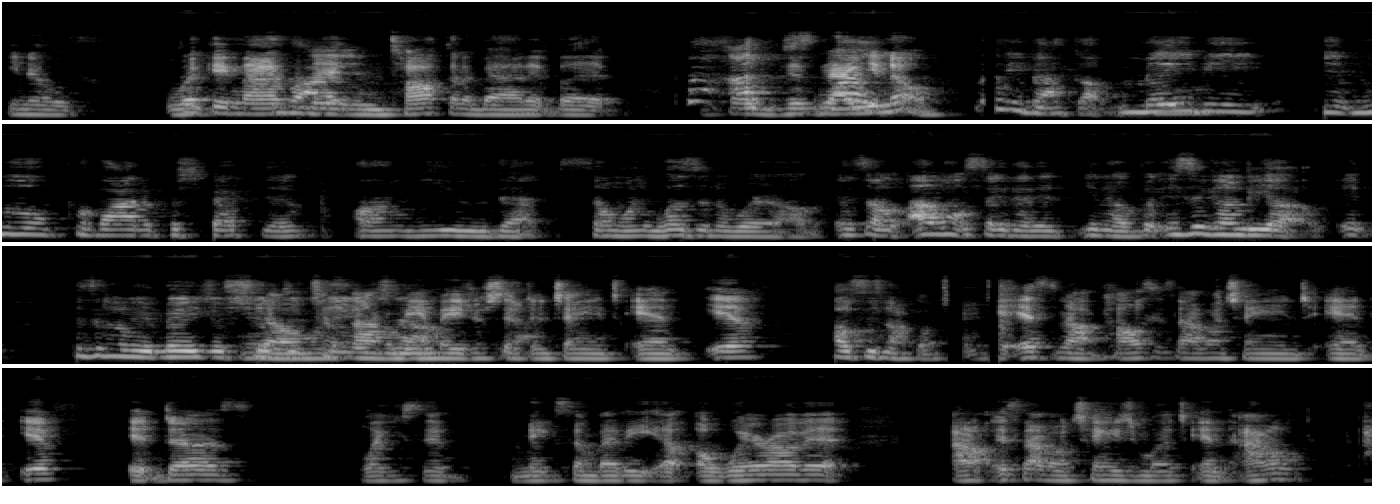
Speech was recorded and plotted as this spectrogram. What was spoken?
you know, recognizing Right. it and talking about it. But so just now right. you know. let me back up. Mm-hmm. Maybe it will provide a perspective or a view that someone wasn't aware of. And so I won't say that it, you know, but is it going to be a, it, is it going to be a major shift No, it's not gonna be a major shift Yeah. and change. And if Policy's not going to change. it's not policy's not gonna change, and if it does, like you said, make somebody aware of it, I don't, it's not gonna change much. And I don't, I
